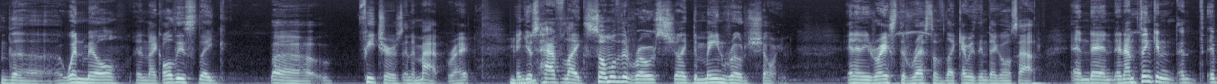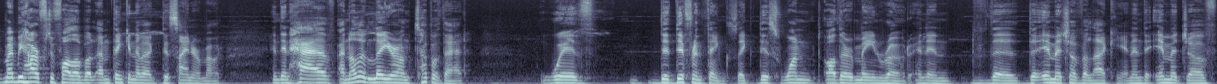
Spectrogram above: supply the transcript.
the windmill, and like all these like uh, features in the map, right? And just have like some of the roads, like the main road showing, and then erase the rest of like everything that goes out. And then and I'm thinking, and it might be hard to follow, but I'm thinking about designer mode, and then have another layer on top of that with the different things like this one other main road and then the the image of Valaki and then the image of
